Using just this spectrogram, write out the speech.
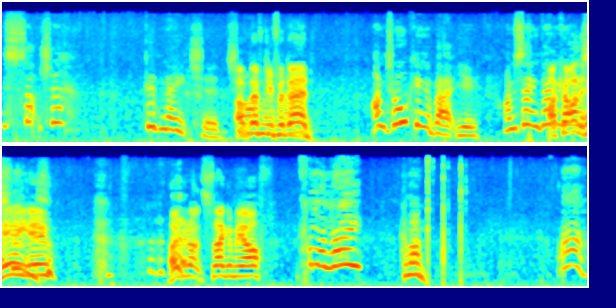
is such a good-natured. I've left you for man. dead. I'm talking about you. I'm saying very I can't nice hear things. you. Hope you're not slagging me off. Come on, Ray. Come on. Ah.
